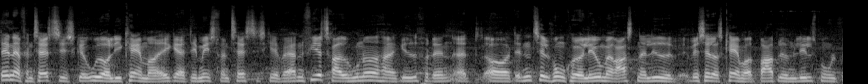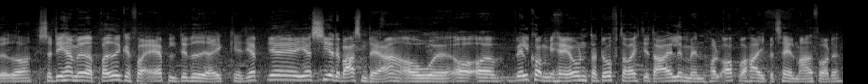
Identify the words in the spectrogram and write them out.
den er fantastisk, øh, ud over lige kameraet, ikke? At det er mest fantastiske i verden. 3400 har jeg givet for den, at, og den telefon kunne jeg leve med resten af livet, hvis ellers kameraet bare blev en lille smule bedre. Så det her med at prædike for Apple, det ved jeg ikke. Jeg, jeg, jeg siger det bare som det er, og, øh, og, og velkommen i haven, der dufter rigtig dejligt, men hold op, hvor har I betalt meget for det.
